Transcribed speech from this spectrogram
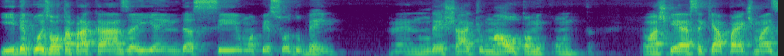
e depois voltar para casa e ainda ser uma pessoa do bem, né, não deixar que o mal tome conta. Eu acho que essa que é a parte mais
